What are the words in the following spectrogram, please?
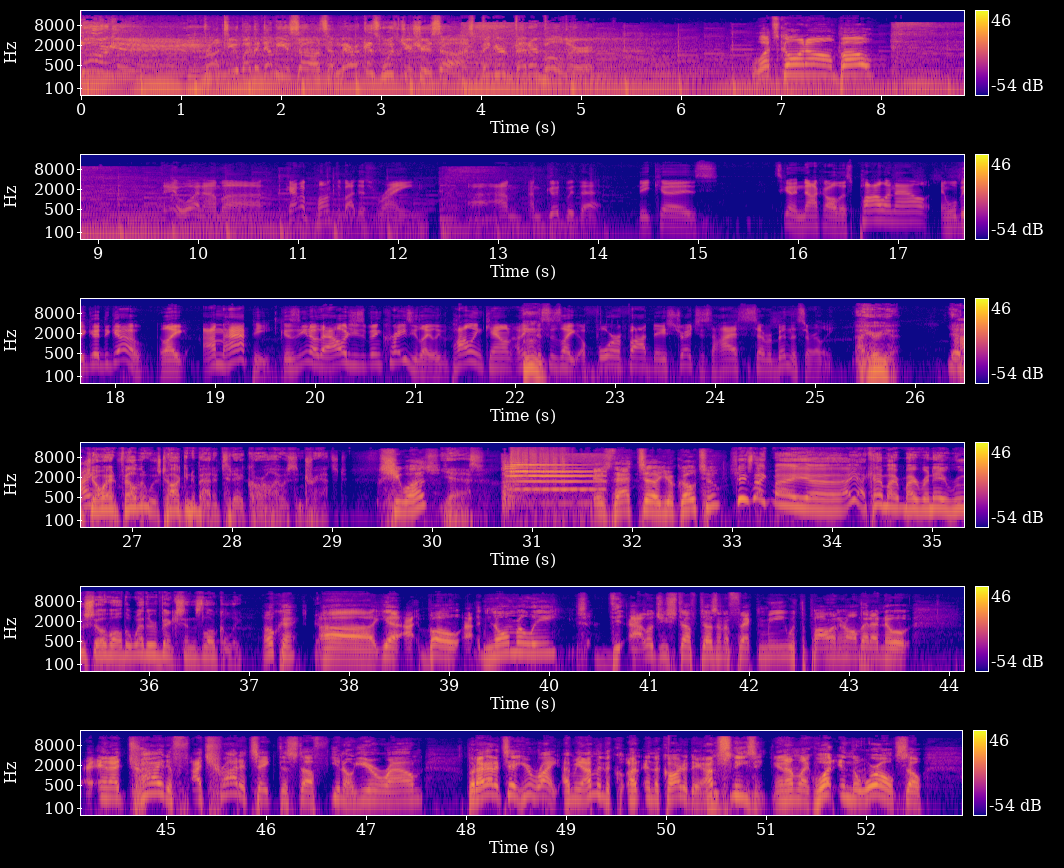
Morgan. Brought to you by the W Sauce, America's Worcestershire sauce, bigger, better, bolder. What's going on, Bo? Tell you what, I'm uh, kind of pumped about this rain. Uh, I'm I'm good with that because it's gonna knock all this pollen out, and we'll be good to go. Like I'm happy because you know the allergies have been crazy lately. The pollen count, I think this is like a four or five day stretch. It's the highest it's ever been this early. I hear you. Yeah, I- Joanne Feldman was talking about it today, Carl. I was entranced. She was? Yes. Is that uh, your go to? She's like my, uh, yeah, kind of my, my Renee Russo of all the weather vixens locally. Okay. Uh, yeah, I, Bo. uh, Normally, the allergy stuff doesn't affect me with the pollen and all that. I know, and I try to I try to take the stuff you know year round. But I got to tell you, you're right. I mean, I'm in the uh, in the car today. I'm sneezing, and I'm like, what in the world? So.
